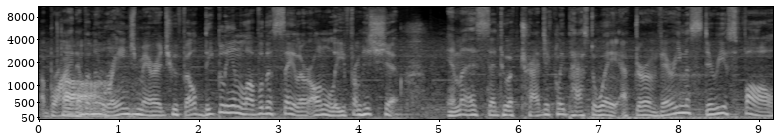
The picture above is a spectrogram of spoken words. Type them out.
a bride of an arranged marriage who fell deeply in love with a sailor on leave from his ship. Emma is said to have tragically passed away after a very mysterious fall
